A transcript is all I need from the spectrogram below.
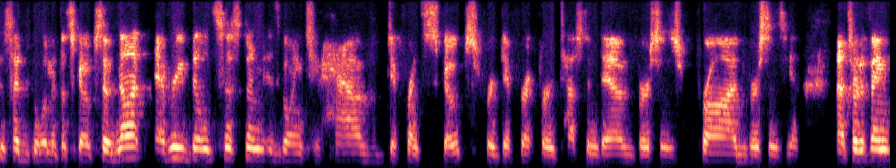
decided to limit the scope. So not every build system is going to have different scopes for different for test and dev versus prod versus you know, that sort of thing.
